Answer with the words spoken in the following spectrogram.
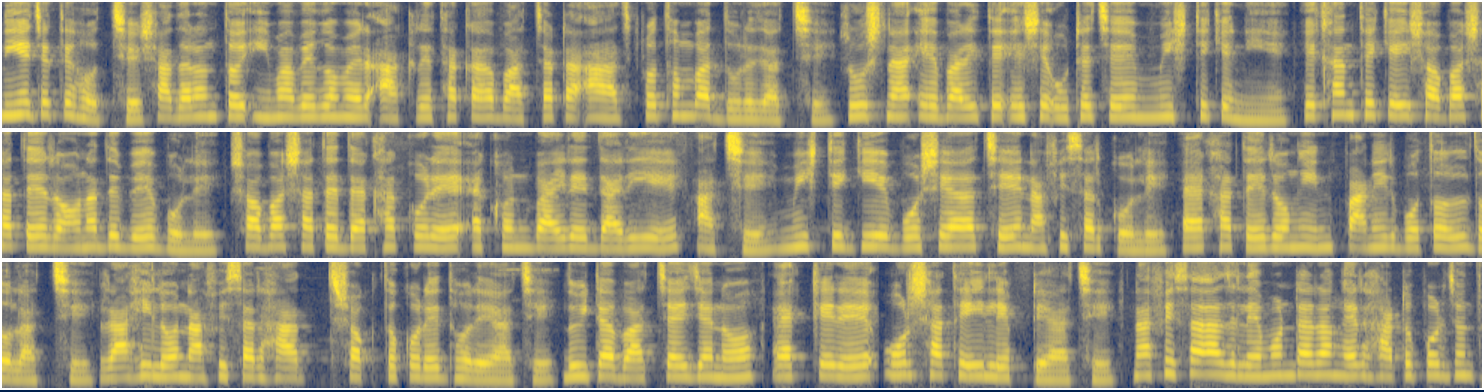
নিয়ে যেতে হচ্ছে। সাধারণত ইমা বেগমের আঁকড়ে থাকা বাচ্চাটা আজ প্রথমবার দূরে যাচ্ছে। রুশনা এ বাড়িতে এসে উঠেছে মিষ্টিকে নিয়ে। এখান থেকেই সবার সাথে রওনা দেবে বলে। সবার সাথে দেখা করে এখন বাইরে দাঁড়িয়ে আছে। মিষ্টি গিয়ে বসে আছে নাফিসার কোলে। এক হাতে রঙিন পানির বোতল দোলাচ্ছে। রাহিলও নাফিসার হাত শক্ত করে ধরে আছে। দুইটা বাচ্চাই যেন এক কেড়ে ওর সাথেই লেপটে আছে। নাফিসা আজ লেমন্ডা রঙের হাঁটু পর্যন্ত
